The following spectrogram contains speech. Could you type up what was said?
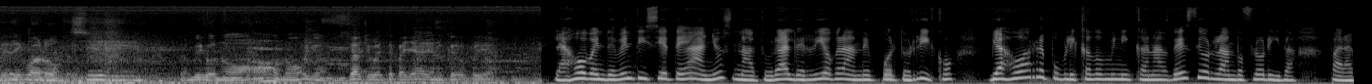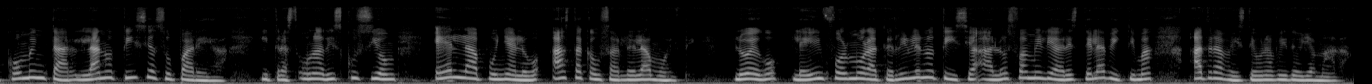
le digo al hombre. Sí. Me dijo, no, no, yo, muchacho, vete para allá, yo no quiero pelear. La joven de 27 años, natural de Río Grande, Puerto Rico, viajó a República Dominicana desde Orlando, Florida, para comentar la noticia a su pareja y tras una discusión, él la apuñaló hasta causarle la muerte. Luego le informó la terrible noticia a los familiares de la víctima a través de una videollamada.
